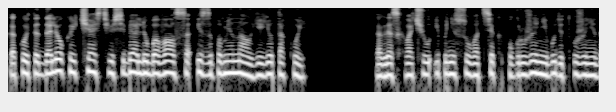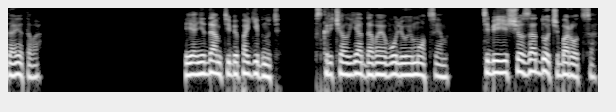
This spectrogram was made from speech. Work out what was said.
Какой-то далекой частью себя любовался и запоминал ее такой. Когда схвачу и понесу в отсек погружений, будет уже не до этого. «Я не дам тебе погибнуть», — вскричал я, давая волю эмоциям. «Тебе еще за дочь бороться».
